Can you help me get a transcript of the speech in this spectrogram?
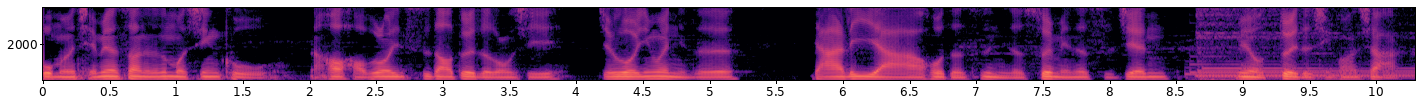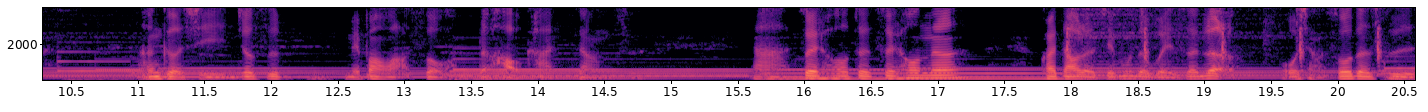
我们前面算的那么辛苦，然后好不容易吃到对的东西，结果因为你的压力啊，或者是你的睡眠的时间没有对的情况下。很可惜，你就是没办法瘦的好看这样子。那最后的最后呢，快到了节目的尾声了，我想说的是，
